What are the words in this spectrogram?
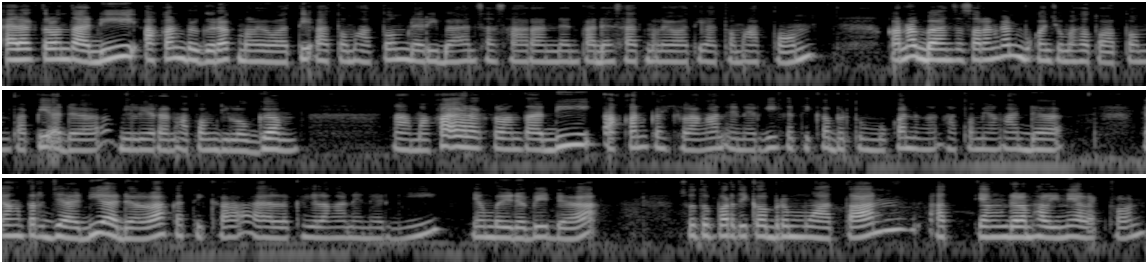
elektron tadi akan bergerak melewati atom-atom dari bahan sasaran dan pada saat melewati atom-atom karena bahan sasaran kan bukan cuma satu atom tapi ada miliaran atom di logam Nah, maka elektron tadi akan kehilangan energi ketika bertumbukan dengan atom yang ada. Yang terjadi adalah ketika eh, kehilangan energi yang berbeda-beda, suatu partikel bermuatan yang dalam hal ini elektron,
